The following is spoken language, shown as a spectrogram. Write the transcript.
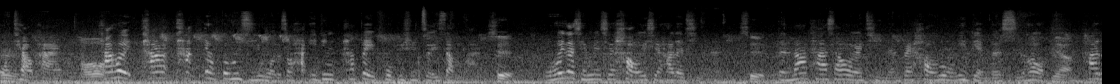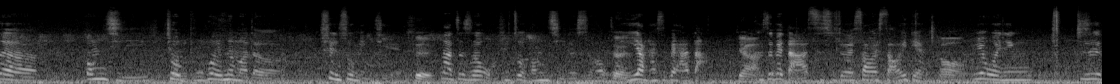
我跳开，嗯、他会他他要攻击我的时候，他一定他被迫必须追上来。是，我会在前面先耗一些他的体能。是，等到他稍微体能被耗弱一点的时候，他的攻击就不会那么的迅速敏捷。是，那这时候我去做攻击的时候，我一样还是被他打。可是被打的次数就会稍微少一点。哦，因为我已经就是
